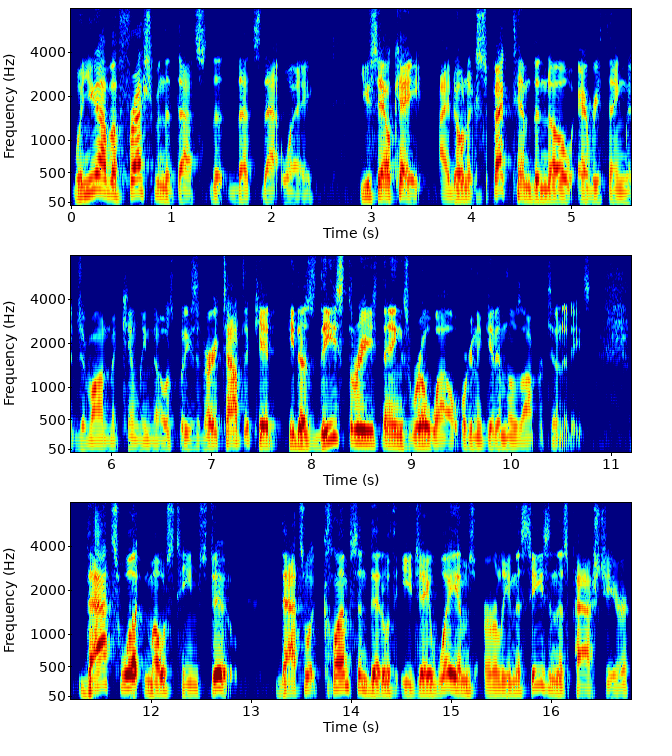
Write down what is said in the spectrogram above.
When you have a freshman that that's that, that's that way, you say, okay, I don't expect him to know everything that Javon McKinley knows, but he's a very talented kid. He does these three things real well. We're going to get him those opportunities. That's what most teams do. That's what Clemson did with EJ Williams early in the season this past year.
